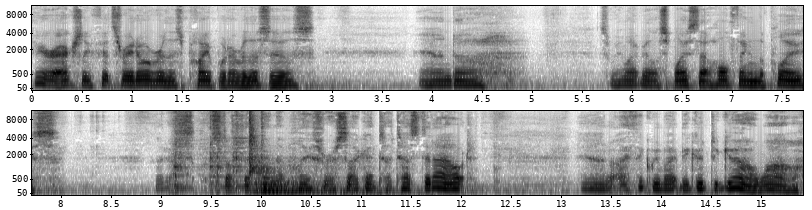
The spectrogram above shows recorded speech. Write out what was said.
here actually fits right over this pipe, whatever this is. And uh, so we might be able to splice that whole thing into place. I just stuck that into place for a second to test it out. And I think we might be good to go. Wow.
